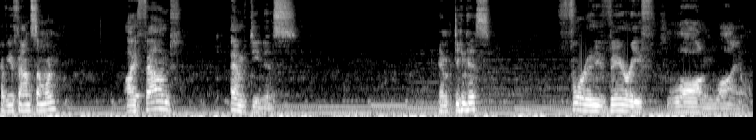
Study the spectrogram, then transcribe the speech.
Have you found someone? I found emptiness Emptiness. for a very long while.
